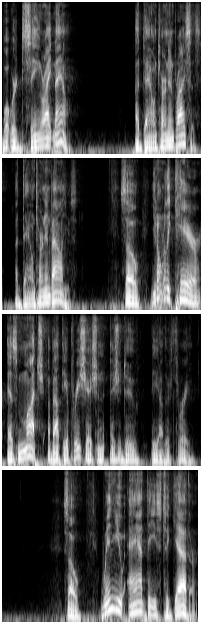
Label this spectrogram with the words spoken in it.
what we're seeing right now a downturn in prices, a downturn in values. So you don't really care as much about the appreciation as you do the other three. So when you add these together,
